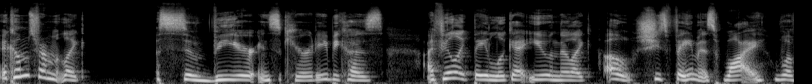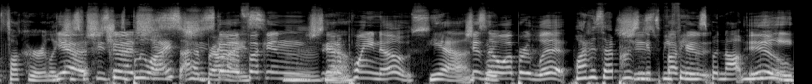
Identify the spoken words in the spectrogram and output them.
It comes from like severe insecurity because I feel like they look at you and they're like, "Oh, she's famous. Why? Well, fuck her. Like, yeah, she's, she's she has got blue she's- eyes. I have she's brown got eyes. A fucking, She's got Yeah. a pointy nose. Yeah, she has it's no like- upper lip. Why does that person She's get to be famous but not ew, me?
